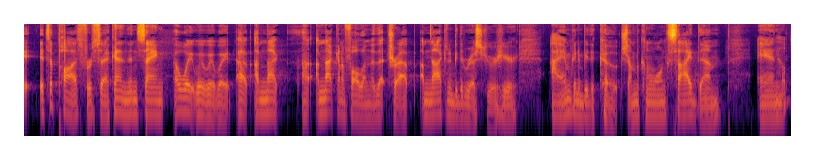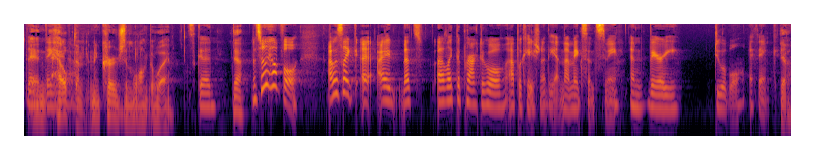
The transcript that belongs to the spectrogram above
it's a pause for a second and then saying, "Oh wait, wait, wait, wait. I, I'm not. I'm not going to fall into that trap. I'm not going to be the rescuer here. I am going to be the coach. I'm going to come alongside them and Help them and help them and encourage them along the way. That's good. Yeah. That's really helpful. I was like, I, I that's I like the practical application at the end. That makes sense to me and very doable. I think. Yeah.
